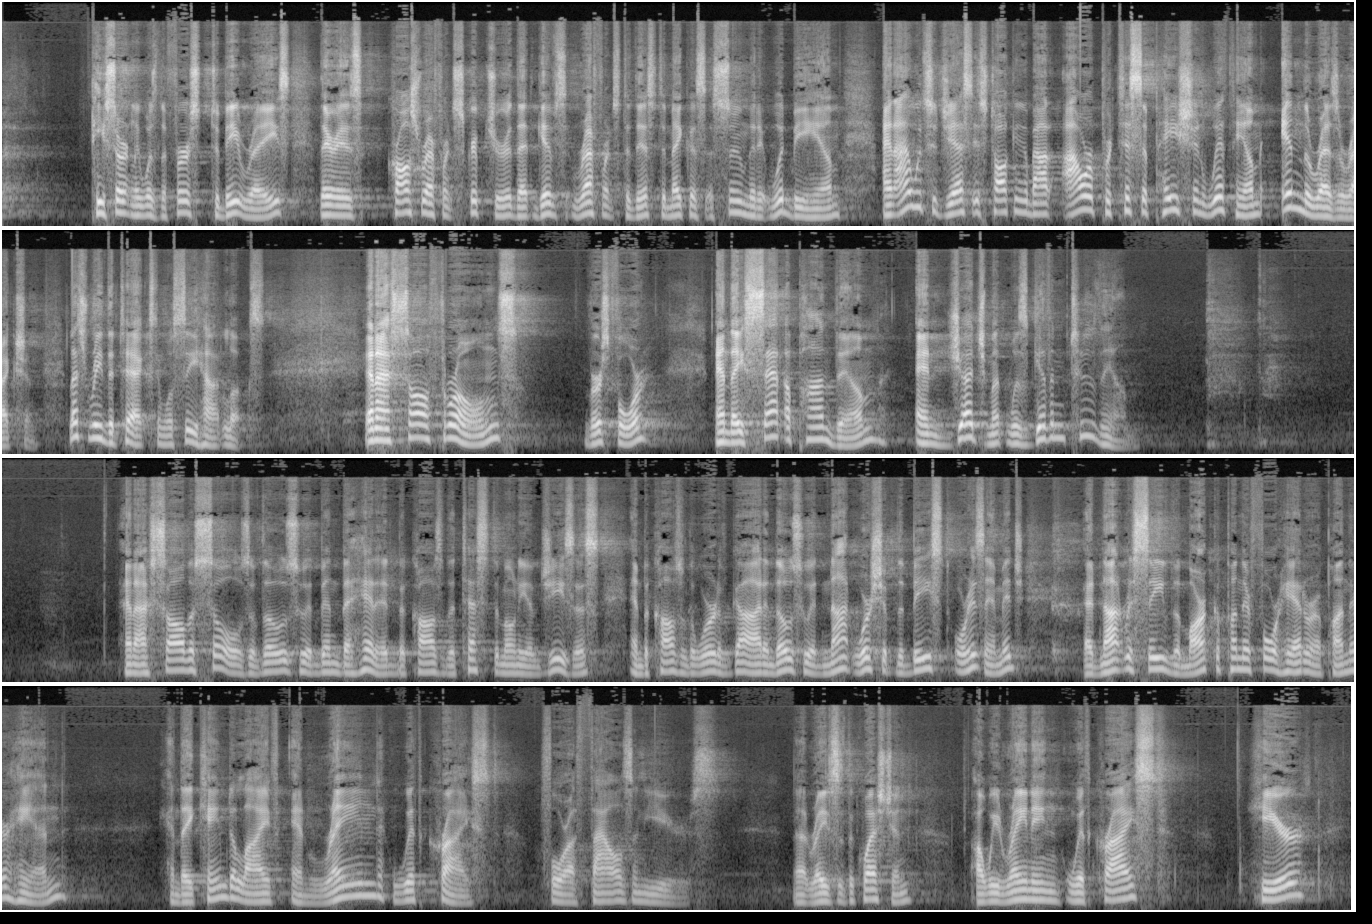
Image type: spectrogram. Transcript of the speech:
he certainly was the first to be raised. There is cross-reference scripture that gives reference to this to make us assume that it would be him. And I would suggest it's talking about our participation with him in the resurrection. Let's read the text and we'll see how it looks. And I saw thrones, verse 4, and they sat upon them, and judgment was given to them. And I saw the souls of those who had been beheaded because of the testimony of Jesus and because of the word of God, and those who had not worshiped the beast or his image, had not received the mark upon their forehead or upon their hand, and they came to life and reigned with Christ for a thousand years. That raises the question, are we reigning with Christ here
